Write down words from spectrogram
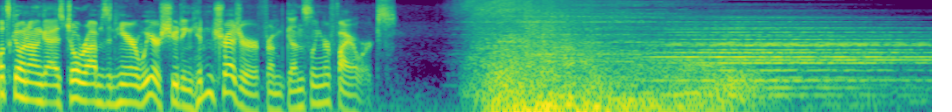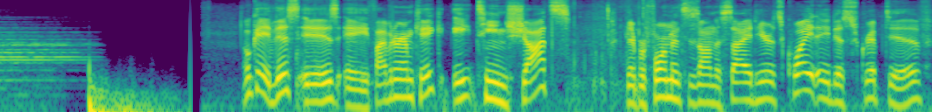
What's going on guys? Joel Robinson here. We are shooting Hidden Treasure from Gunslinger Fireworks. Okay, this is a 500 gram cake, 18 shots. Their performance is on the side here. It's quite a descriptive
